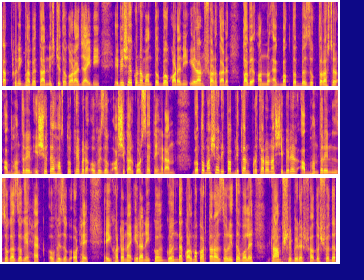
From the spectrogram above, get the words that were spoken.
তাৎক্ষণিকভাবে তা নিশ্চিত করা যায়নি। এ বিষয়ে কোনো মন্তব্য করেনি ইরান সরকার। তবে অন্য এক বক্তব্যে যুক্তরাষ্ট্রের অভ্যন্তরীণ ইস্যুতে হস্তক্ষেপের অভিযোগ অস্বীকার করছে তেহরান। গত মাসে রিপাবলিকান প্রচারণা শিবিরের অভ্যন্তরীণ যোগাযোগে হ্যাক অভিযোগ ওঠে। এই ঘটনায় ইরানি গোয়েন্দা কর্মকর্তারা জড়িত বলে ট্রাম্প শিবিরের সদস্যদের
